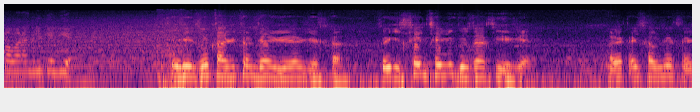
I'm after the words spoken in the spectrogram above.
पवारांनी केली आहे. जो कार्यक्रम ज्या एरियात घेतला तो इसेन्शियली गुजराती एरिया मला काही समजत नाही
